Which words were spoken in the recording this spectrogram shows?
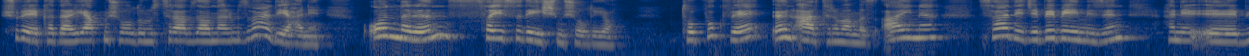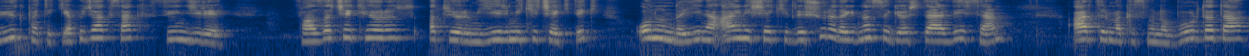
şuraya kadar yapmış olduğumuz trabzanlarımız vardı ya hani onların sayısı değişmiş oluyor. Topuk ve ön artırmamız aynı. Sadece bebeğimizin hani e, büyük patik yapacaksak zinciri fazla çekiyoruz. Atıyorum 22 çektik. Onun da yine aynı şekilde şurada nasıl gösterdiysem artırma kısmını burada da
